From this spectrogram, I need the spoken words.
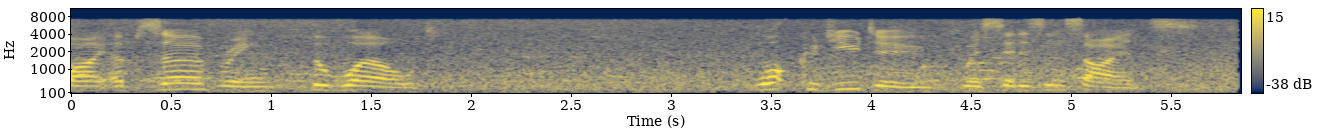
by observing the world. What could you do with citizen science?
